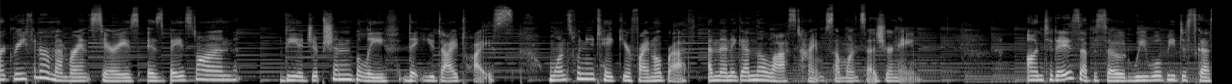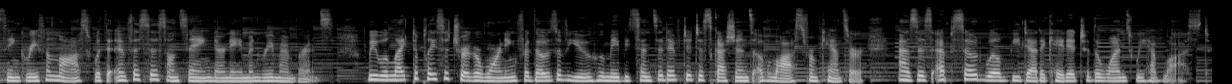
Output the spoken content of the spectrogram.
Our Grief and Remembrance series is based on the Egyptian belief that you die twice once when you take your final breath, and then again the last time someone says your name. On today's episode, we will be discussing grief and loss with the emphasis on saying their name in remembrance. We would like to place a trigger warning for those of you who may be sensitive to discussions of loss from cancer, as this episode will be dedicated to the ones we have lost.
